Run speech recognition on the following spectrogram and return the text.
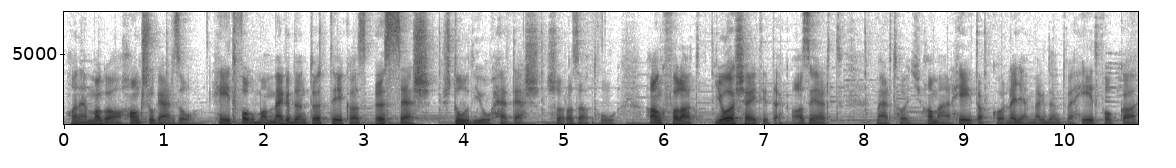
hanem maga a hangsugárzó. 7 fokban megdöntötték az összes Studio 7-es sorozatú hangfalat. Jól sejtitek azért, mert hogy ha már 7, akkor legyen megdöntve 7 fokkal,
